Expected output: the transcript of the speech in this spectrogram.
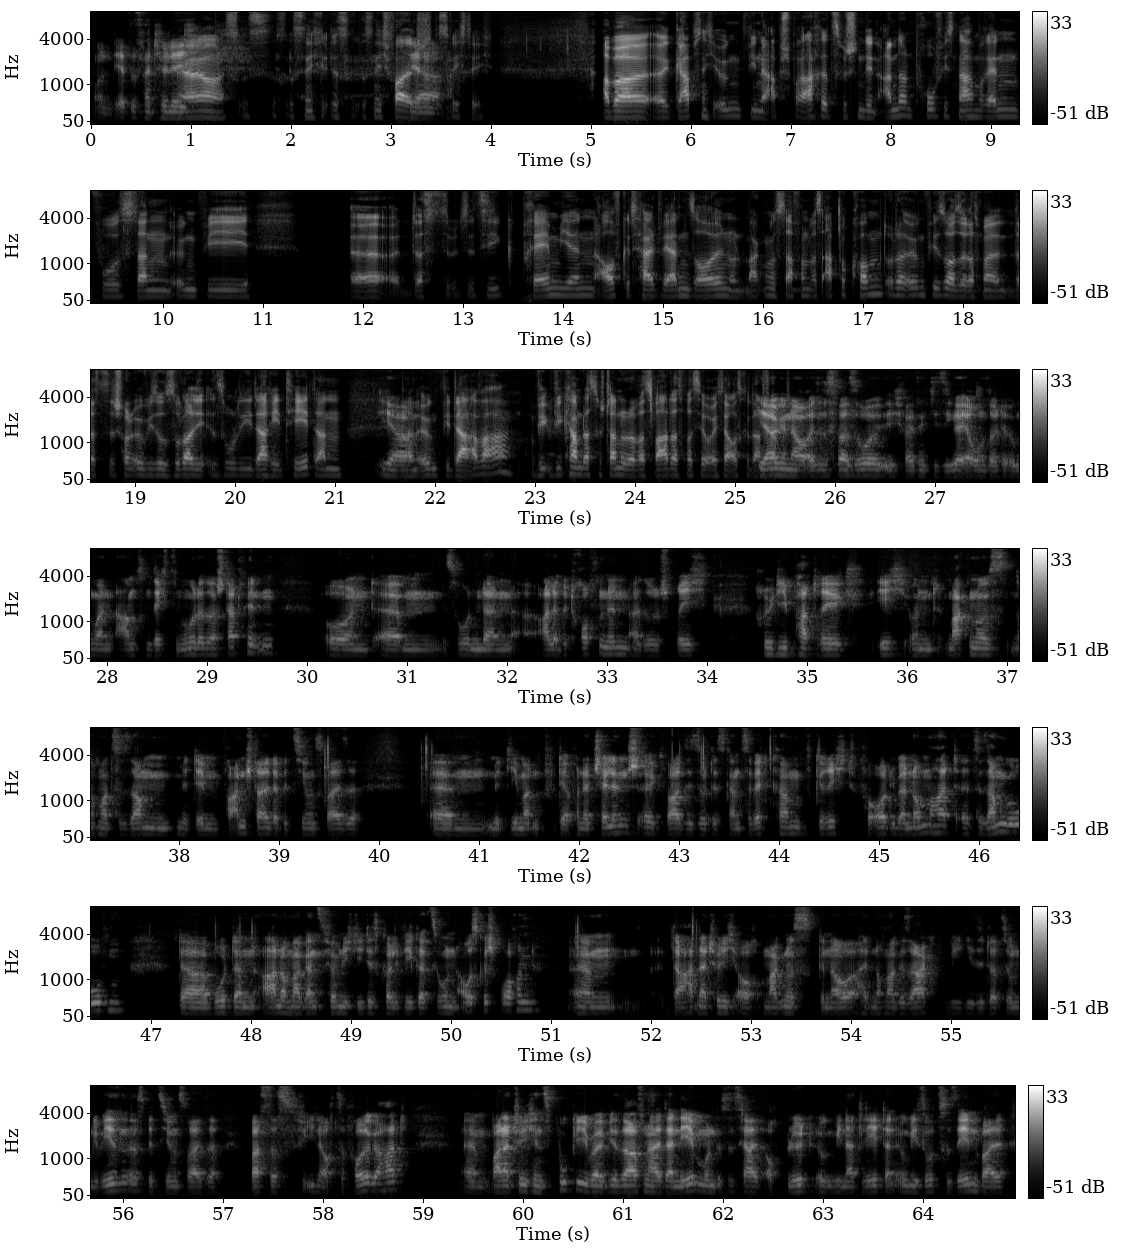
Und jetzt ist natürlich. Ja, ja, es ist, es ist, nicht, ist, ist nicht falsch, ja. ist richtig. Aber äh, gab es nicht irgendwie eine Absprache zwischen den anderen Profis nach dem Rennen, wo es dann irgendwie äh, dass Siegprämien aufgeteilt werden sollen und Magnus davon was abbekommt oder irgendwie so? Also dass man, dass schon irgendwie so Solidarität dann, ja. dann irgendwie da war? Wie, wie kam das zustande oder was war das, was ihr euch da ausgedacht ja, habt? Ja, genau. Also es war so, ich weiß nicht, die Siegerehrung sollte irgendwann abends um 16 Uhr oder so stattfinden. Und ähm, es wurden dann alle Betroffenen, also sprich Rüdi, Patrick, ich und Magnus nochmal zusammen mit dem Veranstalter beziehungsweise ähm, mit jemandem, der von der Challenge äh, quasi so das ganze Wettkampfgericht vor Ort übernommen hat, äh, zusammengerufen. Da wurde dann A nochmal ganz förmlich die Disqualifikation ausgesprochen. Ähm, da hat natürlich auch Magnus genau halt nochmal gesagt, wie die Situation gewesen ist, beziehungsweise was das für ihn auch zur Folge hat. Ähm, war natürlich ein Spooky, weil wir saßen halt daneben und es ist ja halt auch blöd, irgendwie einen Athlet dann irgendwie so zu sehen, weil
